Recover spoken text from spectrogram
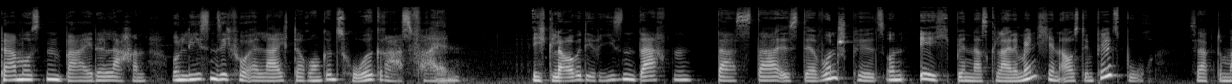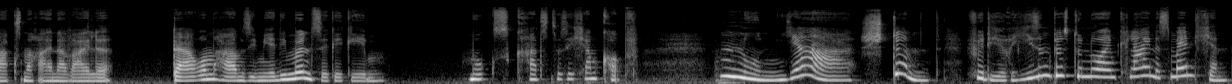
Da mussten beide lachen und ließen sich vor Erleichterung ins hohe Gras fallen. Ich glaube, die Riesen dachten, das da ist der Wunschpilz und ich bin das kleine Männchen aus dem Pilzbuch, sagte Max nach einer Weile. Darum haben sie mir die Münze gegeben. Mucks kratzte sich am Kopf. Nun ja, stimmt. Für die Riesen bist du nur ein kleines Männchen.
